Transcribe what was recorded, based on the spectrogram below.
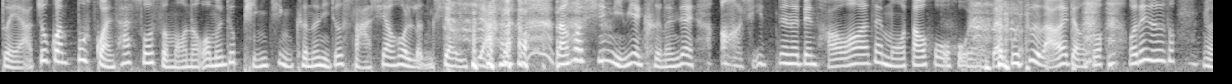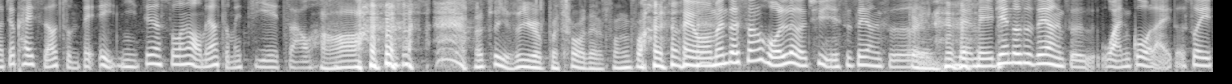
对啊，就管不管他说什么呢，我们就平静，可能你就傻笑或冷笑一下，然后心里面可能在啊、在那边好啊，在磨刀霍霍样子，哎不是啦，我在讲说，我的意思是说，呃，就开始要准备，哎，你这样说，那我们要怎么接招？啊，而 这也是一个不错的方法。哎，我们的生活乐趣也是这样子，对对，每天都是这样子玩过来的，所以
